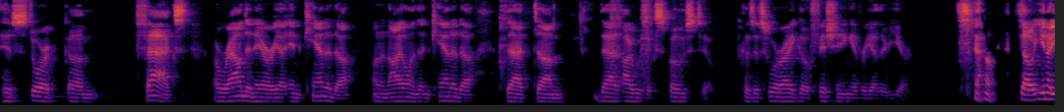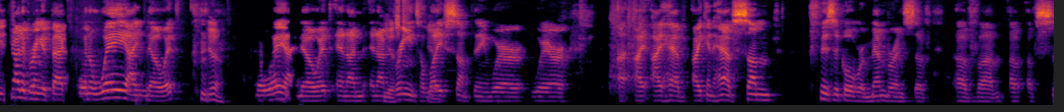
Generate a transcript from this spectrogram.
historic um, facts around an area in Canada on an island in Canada that um, that I was exposed to because it's where I go fishing every other year. so you know, you try to bring it back. So in a way, I know it. Yeah. in a way, I know it, and I'm and I'm Yes. bringing to life something where where I, I have I can have some physical remembrance of of um, of, of s-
